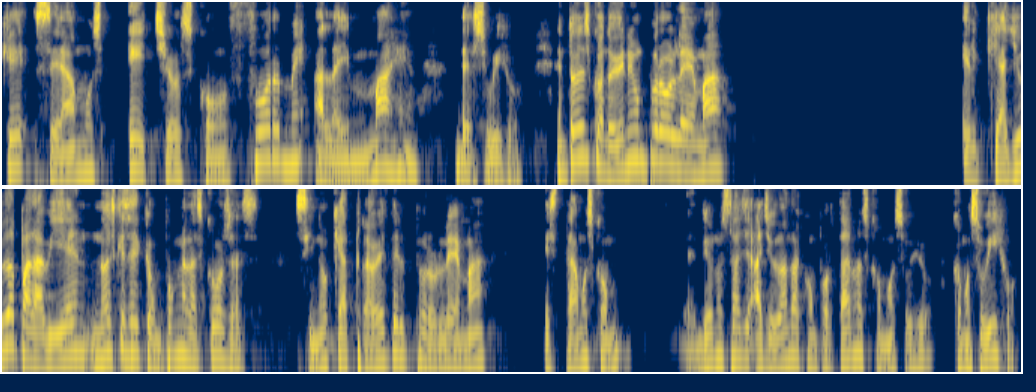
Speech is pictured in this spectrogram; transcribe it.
que seamos hechos conforme a la imagen de su Hijo. Entonces, cuando viene un problema, el que ayuda para bien no es que se compongan las cosas, sino que a través del problema estamos con, Dios nos está ayudando a comportarnos como su como su hijo.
